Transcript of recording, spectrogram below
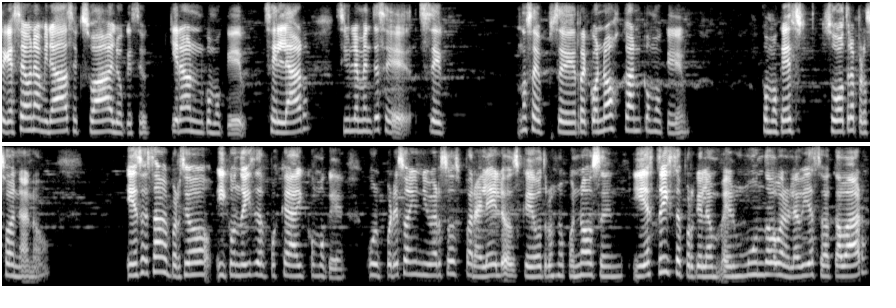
que sea una mirada sexual o que se quieran como que celar, simplemente se no sé, se reconozcan como que, como que es su otra persona, ¿no? Y eso, eso me pareció, y cuando dice después que hay como que, por eso hay universos paralelos que otros no conocen, y es triste porque la- el mundo, bueno, la vida se va a acabar,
